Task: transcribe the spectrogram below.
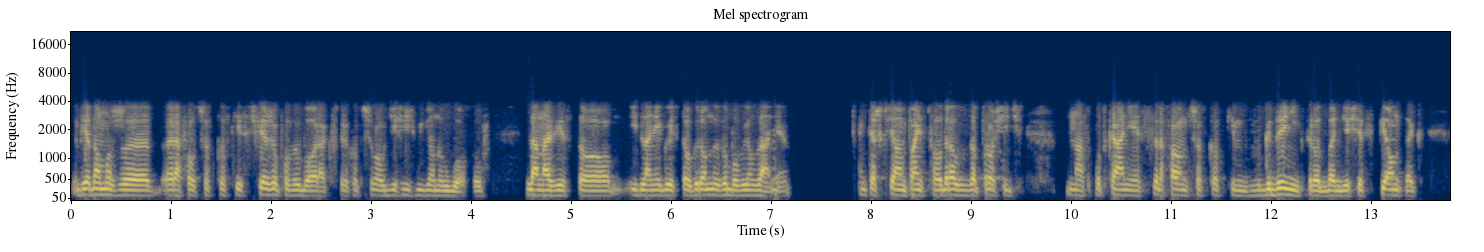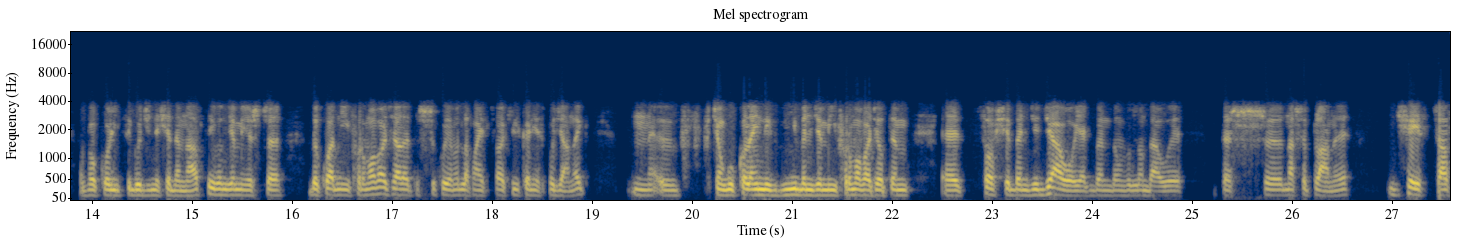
Wiadomo, że Rafał Trzaskowski jest świeżo po wyborach, w których otrzymał 10 milionów głosów. Dla nas jest to i dla niego jest to ogromne zobowiązanie. I też chciałem Państwa od razu zaprosić na spotkanie z Rafałem Trzaskowskim w Gdyni, które odbędzie się w piątek w okolicy godziny 17. Będziemy jeszcze dokładnie informować, ale też szykujemy dla Państwa kilka niespodzianek. Mm, w ciągu kolejnych dni będziemy informować o tym, e, co się będzie działo, jak będą wyglądały też e, nasze plany. Dzisiaj jest czas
